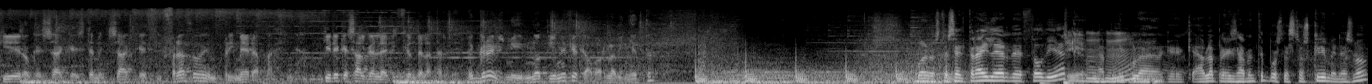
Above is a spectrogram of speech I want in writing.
Quiero que saque este mensaje cifrado en primera página. Quiere que salga en la edición de la tarde. Graysmith, ¿no tiene que acabar la viñeta? Bueno, este es el tráiler de Zodiac, Sí. la película que, que habla precisamente pues, de estos crímenes, ¿no?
